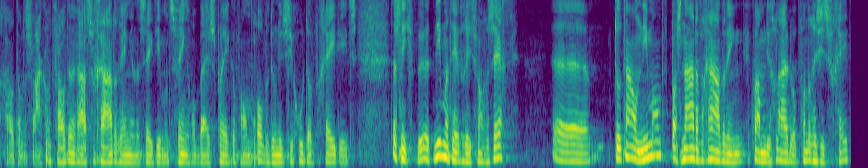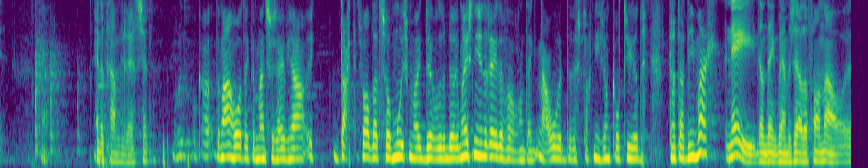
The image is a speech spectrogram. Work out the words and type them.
gaat alles vaker wat fout in een raadsvergadering. En dan steekt iemand zijn vinger op bij spreken van... Goh, we doen iets niet goed of vergeten iets. Dat is niet gebeurd. Niemand heeft er iets van gezegd. Uh, totaal niemand. Pas na de vergadering kwamen die geluiden op van er is iets vergeten. Ja. En dat gaan we nu rechtzetten. Eh, daarna hoorde ik de mensen zeggen, ja, ik dacht het wel dat het zo moest, maar ik durfde de burgemeester niet in de reden vallen. Dan denk ik, nou, er is toch niet zo'n cultuur dat dat niet mag. Nee, dan denk ik bij mezelf van, nou, uh,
